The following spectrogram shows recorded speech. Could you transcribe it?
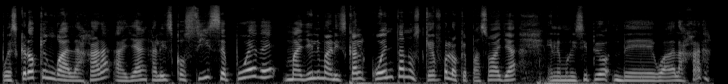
pues creo que en Guadalajara, allá en Jalisco, sí se puede. Mayeli Mariscal, cuéntanos qué fue lo que pasó allá en el municipio de Guadalajara.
